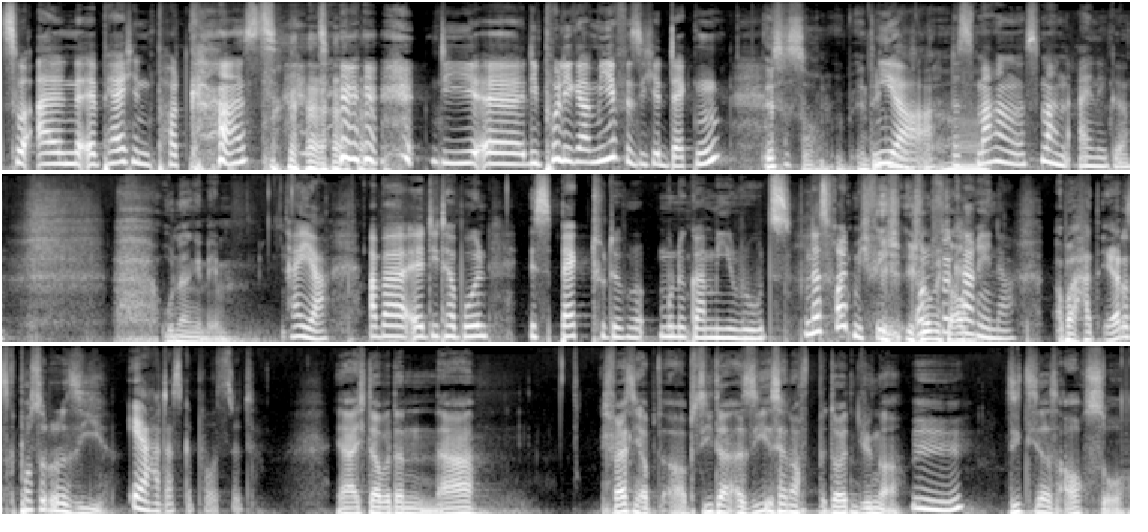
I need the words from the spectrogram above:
zu allen äh, Pärchen-Podcasts, die die, äh, die Polygamie für sich entdecken. Ist es so? Entdecken Ja, wir- das machen, das machen einige. Ah, unangenehm. Naja, aber äh, Dieter Bohlen ist back to the Monogamie Roots. Und das freut mich für ihn. Ich- ich Und für. Carina. Aber hat er das gepostet oder sie? Er hat das gepostet. Ja, ich glaube dann, na, ich weiß nicht, ob, ob sie da, also sie ist ja noch bedeutend jünger. Mhm. Sieht sie das auch so?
